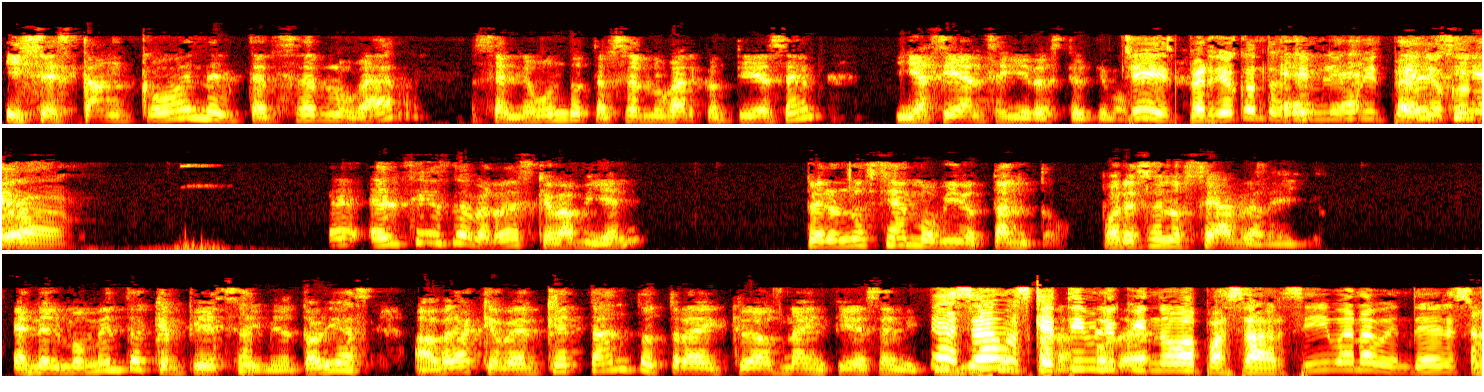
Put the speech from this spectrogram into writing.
y se estancó en el tercer lugar, segundo, tercer lugar con TSM, y así han seguido este último Sí, mes. perdió contra Eh, Team eh, Liquid, perdió él sí contra. Eh, Él sí es la verdad es que va bien, pero no se ha movido tanto, por eso no se habla de ello. En el momento que empiecen eliminatorias, habrá que ver qué tanto trae Cloud9 TSM y Ya Team sabemos que Team Liquid no va a pasar, sí, van a vender su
